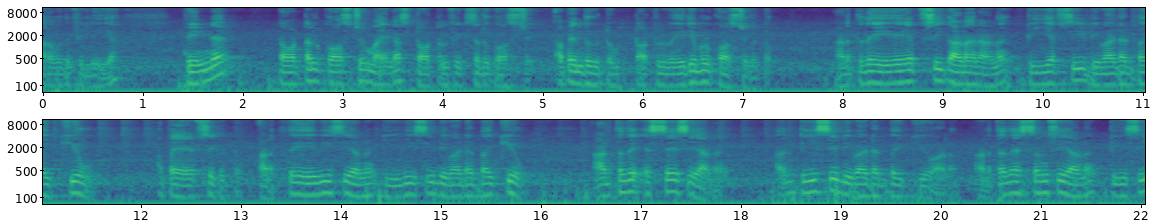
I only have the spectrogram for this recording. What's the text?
അറുപത് ഫില്ല് ചെയ്യുക. പിന്നെ total cost minus total fixed cost അപ്പോൾ എന്ത് കിട്ടും? ടോട്ടൽ വേരിയബിൾ കോസ്റ്റ് കിട്ടും. അടുത്തത് എ എഫ് സി കാണാനാണ്. T F C divided by Q അപ്പോൾ എ എഫ് സി കിട്ടും. അടുത്തത് എ വി സി ആണ്. T V C divided by Q അടുത്തത് എസ് എ സി ആണ്. അത് T C divided by Q ആണ്. അടുത്തത് എസ് എം സി ആണ്. ടി സി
